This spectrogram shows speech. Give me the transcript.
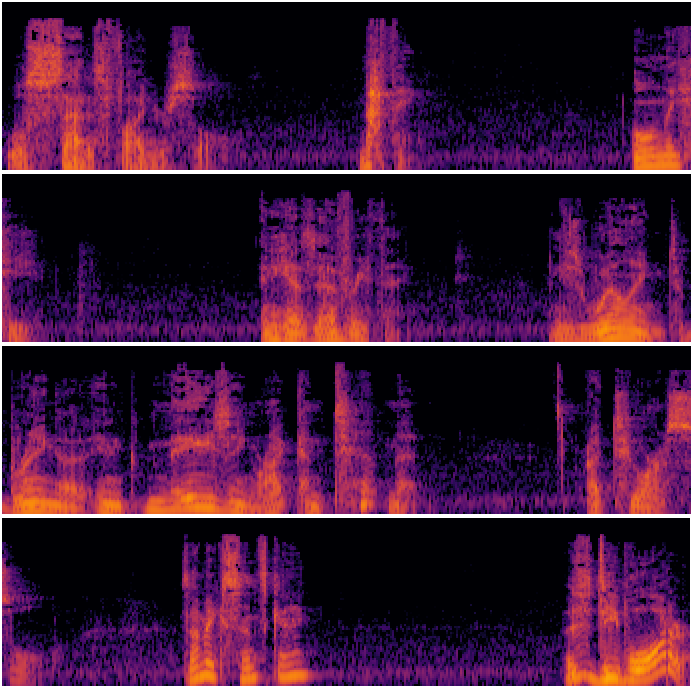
will satisfy your soul. Nothing. Only He. And He has everything. And He's willing to bring an amazing, right, contentment right to our soul. Does that make sense, gang? This is deep water.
